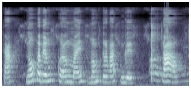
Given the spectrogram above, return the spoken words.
tá? Não sabemos quando, mas vamos gravar sim. Beijo. Tchau!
